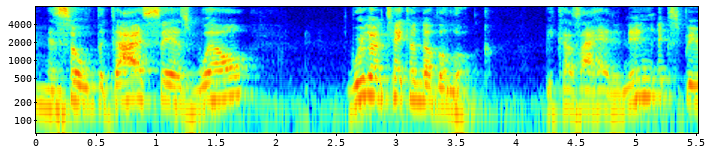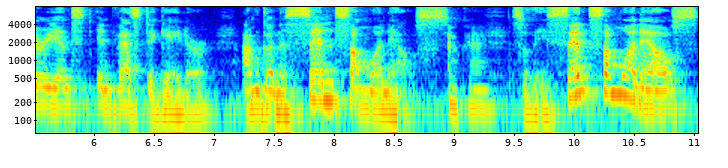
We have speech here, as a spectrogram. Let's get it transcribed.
Mm. And so the guy says, Well, we're going to take another look because I had an inexperienced investigator. I'm going to send someone else. Okay. So they sent someone else,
